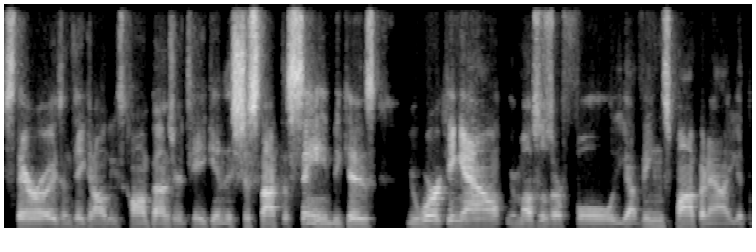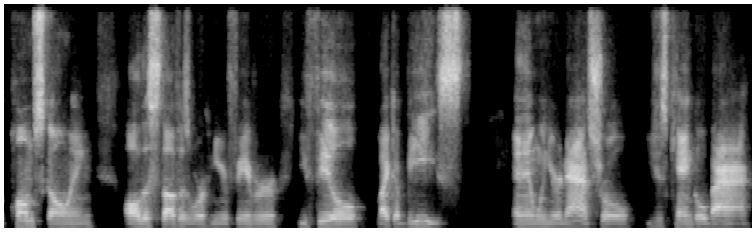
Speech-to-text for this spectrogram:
steroids and taking all these compounds you're taking, it's just not the same because you're working out, your muscles are full, you got veins popping out, you got the pumps going, all this stuff is working in your favor. You feel like a beast. And then when you're natural, you just can't go back.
